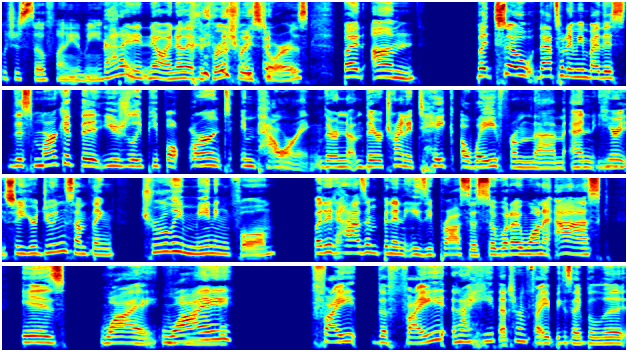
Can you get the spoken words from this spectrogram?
which is so funny to me. That I didn't know. I know they have the grocery stores, but um, but so that's what I mean by this this market that usually people aren't empowering. They're not, they're trying to take away from them, and here so you're doing something truly meaningful, but it hasn't been an easy process. So what I want to ask is why why fight the fight and i hate that term fight because i belie-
